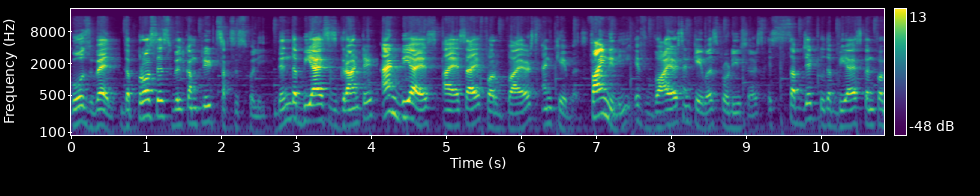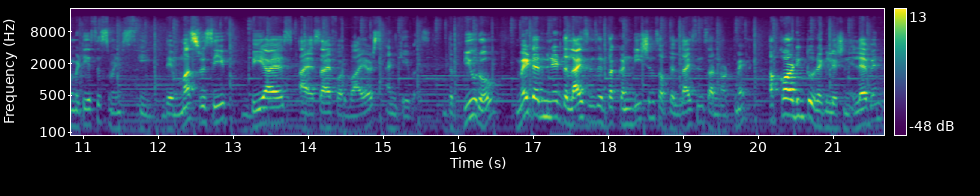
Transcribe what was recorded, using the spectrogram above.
goes well, the process will complete successfully. Then the BIS is granted and BIS ISI for wires and cables. Finally, if wires and cables producers is subject to the BIS conformity assessment scheme, they must receive BIS ISI for wires and cables. The Bureau may terminate the license if the conditions of the license are not met according to Regulation 11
